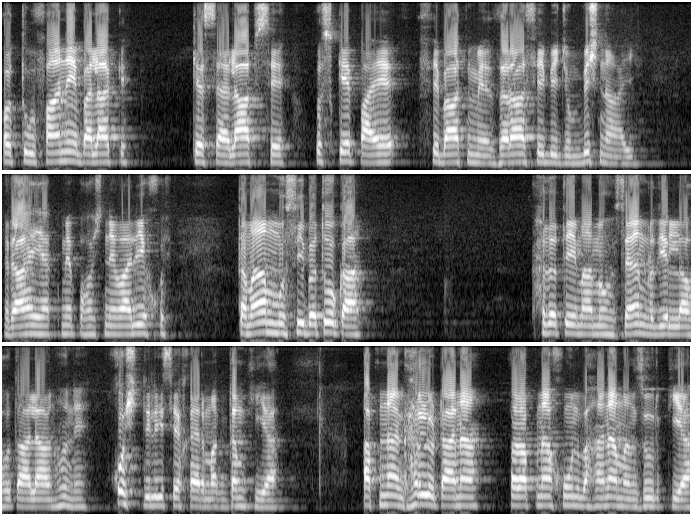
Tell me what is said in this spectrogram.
और तूफ़ान बला के, के सैलाब से उसके पाए सिबात में ज़रा सी भी जुम्बिश ना आई। राह हक में पहुँचने वाली खुश तमाम मुसीबतों का हज़रत इमाम हुसैन रदी अल्लाह तु ने खुश दिली से खैर मकदम किया। अपना घर लुटाना और अपना खून बहाना मंजूर किया।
